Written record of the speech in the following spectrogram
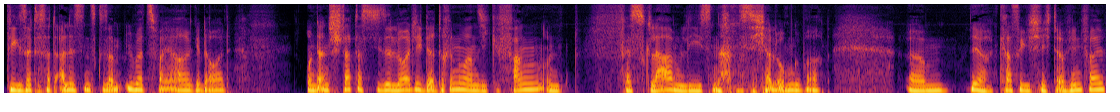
wie gesagt, das hat alles insgesamt über zwei Jahre gedauert. Und anstatt dass diese Leute, die da drin waren, sich gefangen und versklaven ließen, haben sie sich alle umgebracht. Ähm, ja, krasse Geschichte auf jeden Fall.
